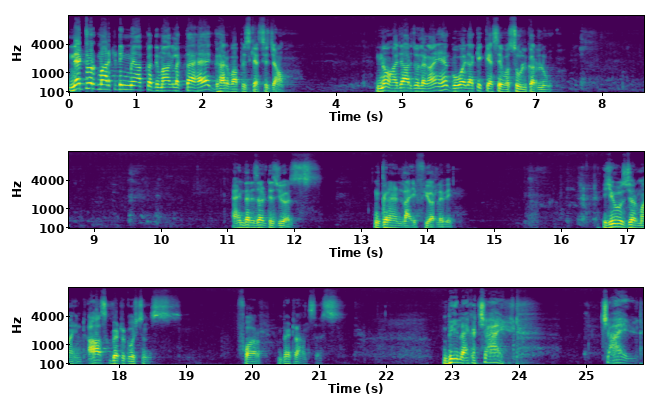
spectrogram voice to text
नेटवर्क मार्केटिंग में आपका दिमाग लगता है, घर वापस कैसे जाऊँ? नौ हज़ार जो लगाए हैं, गोवा जाके कैसे वसूल कर लूँ? And the result is yours. Grand life you are living. Use your mind, ask better questions for better answers. Be like a child. Child.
